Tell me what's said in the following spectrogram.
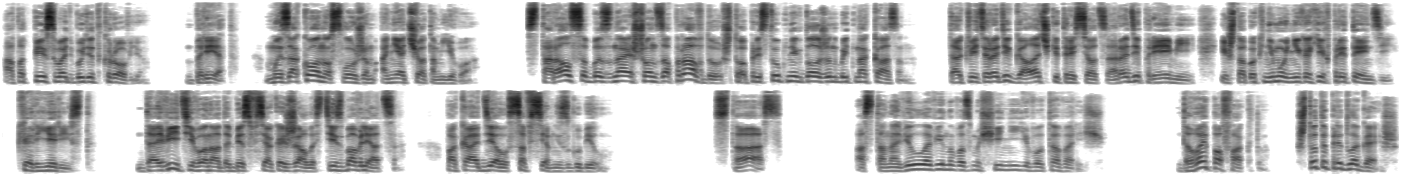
а подписывать будет кровью. Бред. Мы закону служим, а не отчетом его. Старался бы, знаешь, он за правду, что преступник должен быть наказан. Так ведь ради галочки трясется, ради премии, и чтобы к нему никаких претензий. Карьерист. Давить его надо без всякой жалости, избавляться, пока отдел совсем не сгубил. Стас. Остановил лавину возмущений его товарищ. Давай по факту. Что ты предлагаешь?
